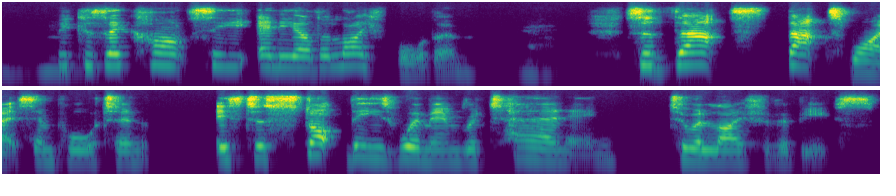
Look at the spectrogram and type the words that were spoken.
mm-hmm. because they can't see any other life for them. Yeah. So that's that's why it's important is to stop these women returning to a life of abuse.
